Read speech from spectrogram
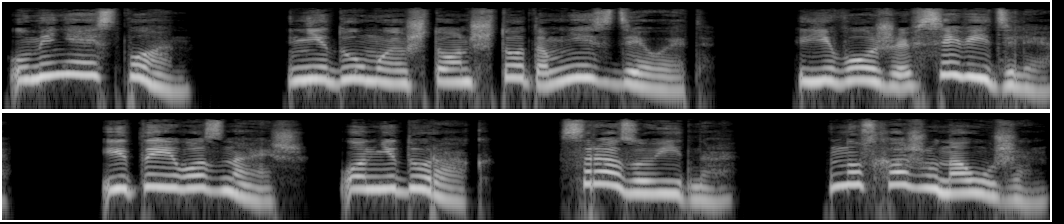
у меня есть план. Не думаю, что он что-то мне сделает. Его же все видели. И ты его знаешь, он не дурак. Сразу видно. Ну, схожу на ужин.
